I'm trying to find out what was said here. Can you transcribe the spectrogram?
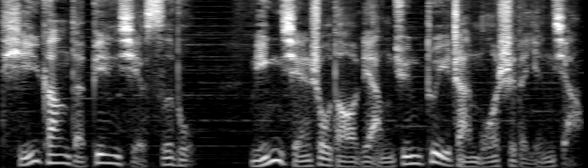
提纲的编写思路明显受到两军对战模式的影响。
